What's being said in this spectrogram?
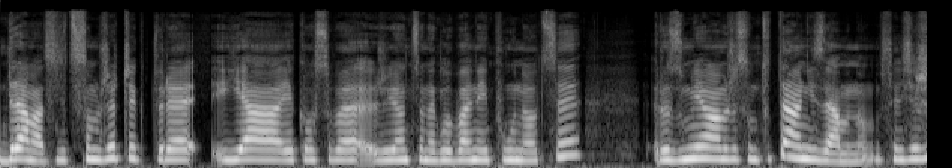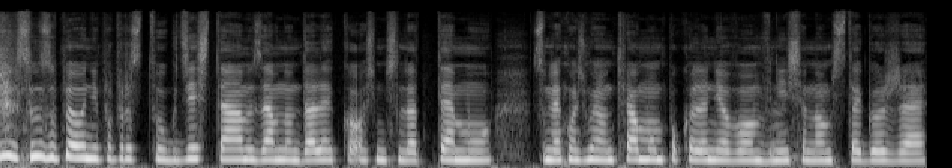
dramat. To są rzeczy, które ja, jako osoba żyjąca na globalnej północy, rozumiałam, że są totalnie za mną. W sensie, że są zupełnie po prostu gdzieś tam za mną daleko 80 lat temu. Są jakąś moją traumą pokoleniową wyniesioną z tego, że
